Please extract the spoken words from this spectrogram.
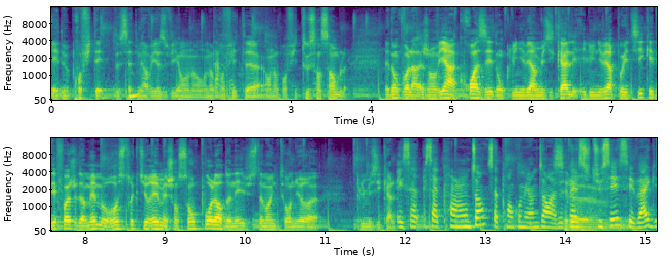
et, et de profiter de cette merveilleuse vie. On en, on en profite, on en profite tous ensemble. Et donc voilà, j'en viens à croiser donc l'univers musical et l'univers poétique. Et des fois, je dois même restructurer mes chansons pour leur donner justement une tournure plus musicale. Et ça, ça te prend longtemps? Ça te prend combien de temps à peu près? le- Si Tu sais, c'est vague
